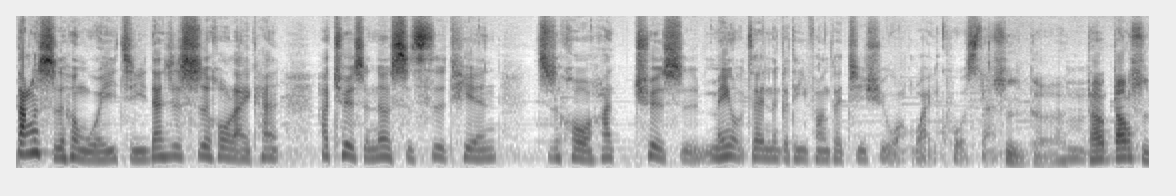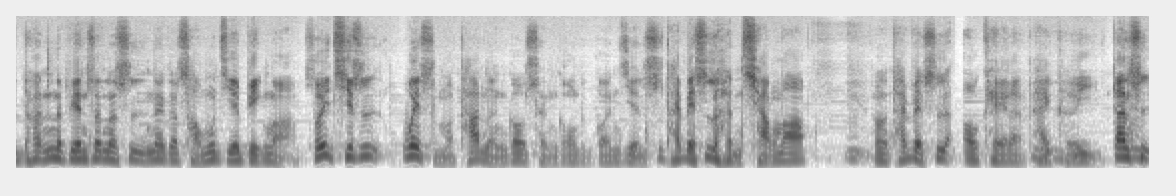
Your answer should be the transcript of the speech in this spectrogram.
当时很危机，但是事后来看，他确实那十四天。之后，他确实没有在那个地方再继续往外扩散。是的，他当时他那边真的是那个草木皆兵嘛，所以其实为什么他能够成功的关键是台北市很强吗？嗯，台北市 OK 了，还可以，嗯、但是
